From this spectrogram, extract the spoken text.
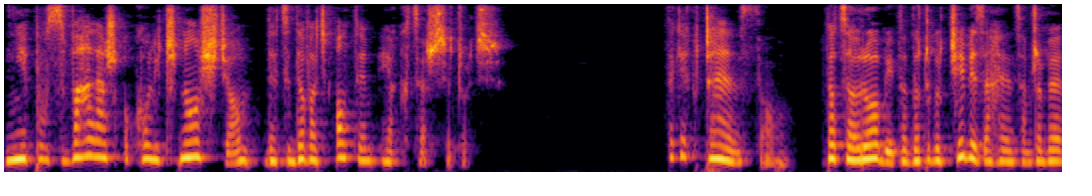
nie pozwalasz okolicznościom decydować o tym, jak chcesz się czuć. Tak jak często to, co robię, to do czego Ciebie zachęcam, żeby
